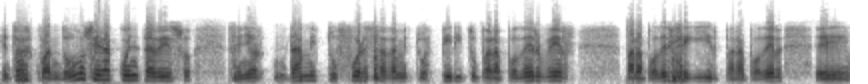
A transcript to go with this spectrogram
Entonces, cuando uno se da cuenta de eso, Señor, dame tu fuerza, dame tu espíritu para poder ver, para poder seguir, para poder... Eh,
